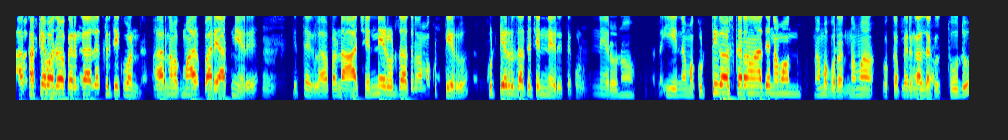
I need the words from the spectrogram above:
ಅಂದ ಕಕ್ಕೆ ಬದವ ಪೆರಂಗಾಲ ಕೃತಿಕ್ ಬಂಡ ಆರ್ ನಮಕ್ ಬಾರಿ ಆತ್ಮೀಯರು. ಇತ್ತೆಗ್ಲ ಪಂಡ ಆ ಚೆನ್ನೇರು ಹುಡ್ದಾತ್ರ ನಮ್ಮ ಕುಟ್ಟಿಯರು. ಕುಟ್ಟಿಯರು ದಾತ ಚೆನ್ನೇರು ಇತ್ತೆ. ಚೆನ್ನೇರುನು ಈ ನಮ್ಮ ಕುಟ್ಟಿಗೋಸ್ಕರ ಅದೇ ನಮ್ಮ ನಮ್ಮ ಪುರ ನಮ್ಮ ಒಕ್ಕ ಪೆರಂಗಾಲ್ದಾಗ ತೂದು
